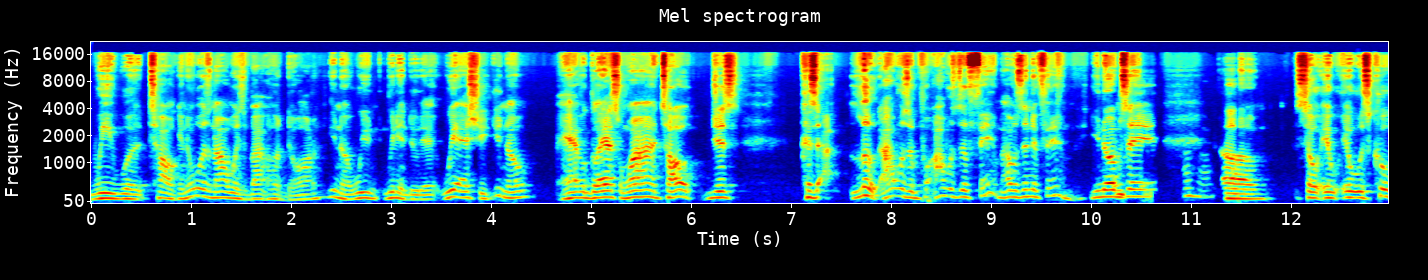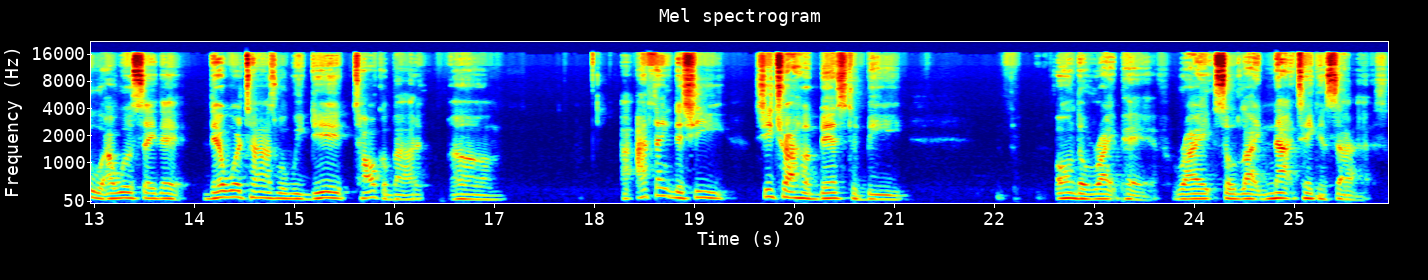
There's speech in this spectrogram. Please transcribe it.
we would talk, and it wasn't always about her daughter. You know, we we didn't do that. We actually, you know, have a glass of wine, talk, just because look, I was a I was the family, I was in the family. You know what I'm saying? Mm-hmm. Um, so it, it was cool. I will say that there were times where we did talk about it. Um, I, I think that she she tried her best to be on the right path, right? So like not taking sides.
